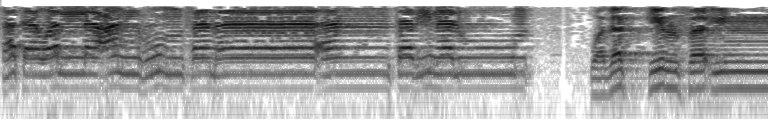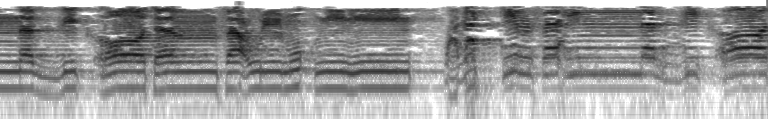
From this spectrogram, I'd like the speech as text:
فتول عنهم فما أنت بملوم وذكر فإن الذكرى تنفع المؤمنين. وذكر فإن الذكرى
